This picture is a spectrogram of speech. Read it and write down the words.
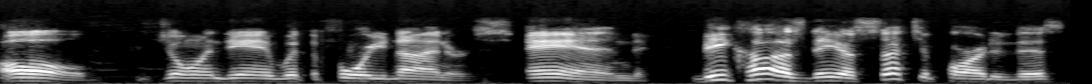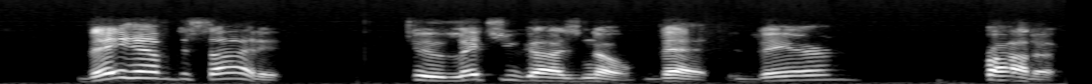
all joined in with the 49ers. And because they are such a part of this, they have decided to let you guys know that their product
